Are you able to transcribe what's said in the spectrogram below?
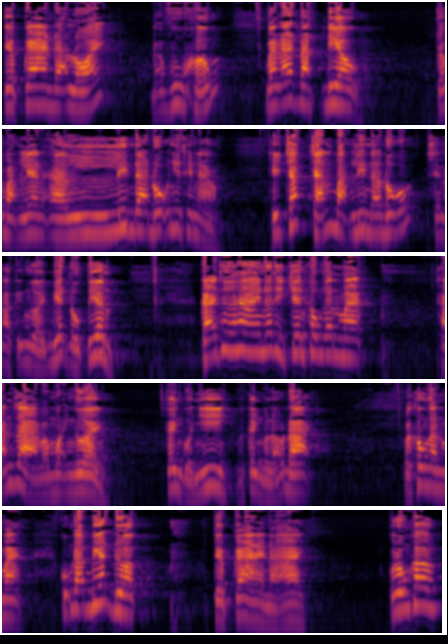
Tiệp Ca đã nói, đã vu khống và đã đặt điều cho bạn à, Linda Đỗ như thế nào thì chắc chắn bạn Linda Đỗ sẽ là cái người biết đầu tiên. Cái thứ hai nữa thì trên không gian mạng khán giả và mọi người kênh của Nhi và kênh của Lão Đại và không gian mạng cũng đã biết được Tiệp ca này là ai. Có đúng không?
